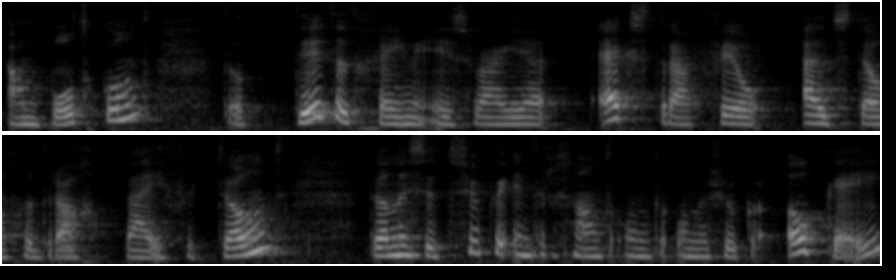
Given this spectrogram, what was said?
aan bod komt, dat dit hetgene is waar je extra veel uitstelgedrag bij vertoont, dan is het super interessant om te onderzoeken: oké,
